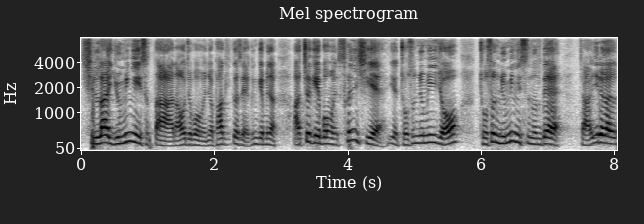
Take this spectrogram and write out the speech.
신라 유민이 있었다 나오죠 보면요. 바퀴 끝에 그게 뭐냐? 아 저기에 보면 선시에 이게 조선 유민이죠. 조선 유민이 있었는데 자 이래가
